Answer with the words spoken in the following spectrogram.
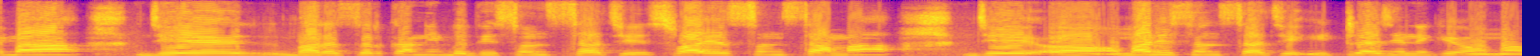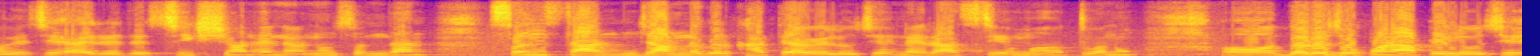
એમાં જે ભારત સરકારની બધી સંસ્થા છે, સ્વાયત્ત સંસ્થામાં જે અમારી સંસ્થા છે ઇટરા જેને કહેવામાં આવે છે, આયુર્વેદિક શિક્ષણ અને અનુસંધાન સંસ્થાન જામનગર ખાતે આવેલું છે અને રાષ્ટ્રીય મહત્વનું દરજ્જો પણ આપેલો છે.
